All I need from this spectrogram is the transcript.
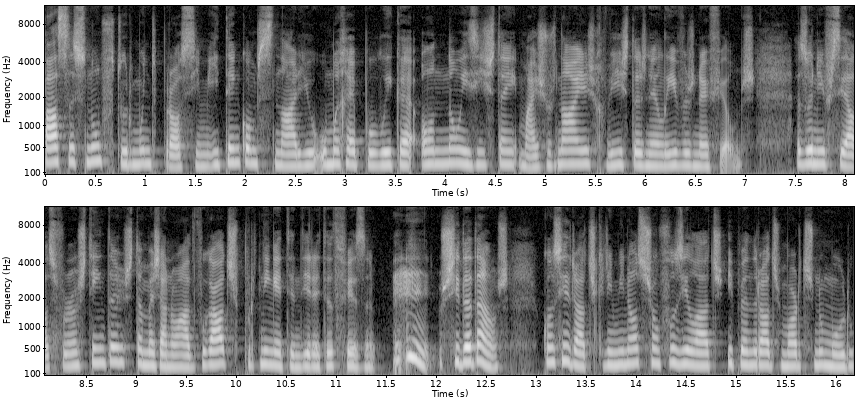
passa-se num futuro muito próximo e tem como cenário uma república onde não existem mais jornais, revistas, nem livros, nem filmes. As universidades foram extintas, também já não há advogados porque ninguém tem direito à defesa. Os cidadãos, considerados criminosos, são fuzilados e pendurados mortos no muro,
